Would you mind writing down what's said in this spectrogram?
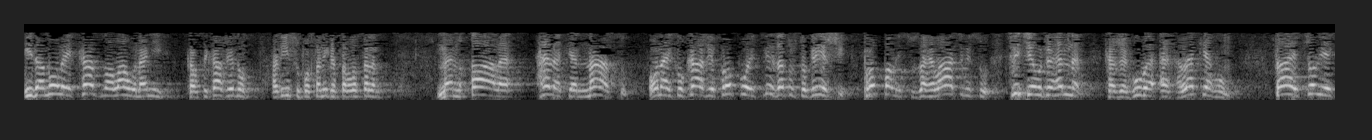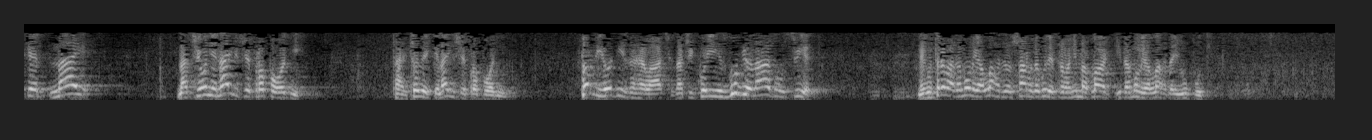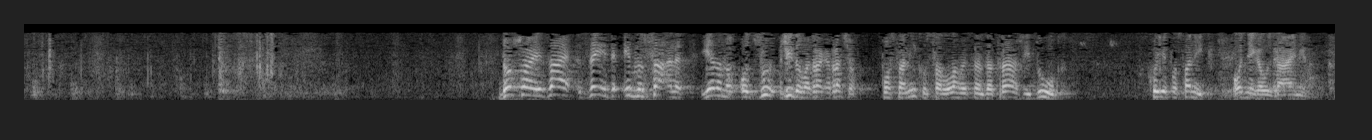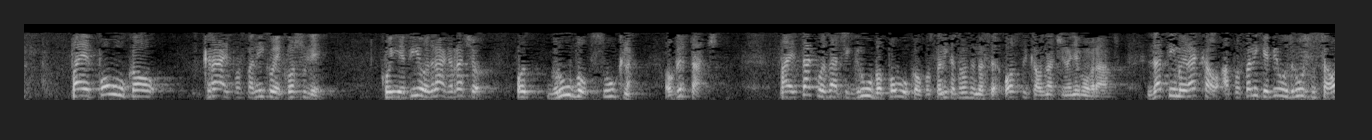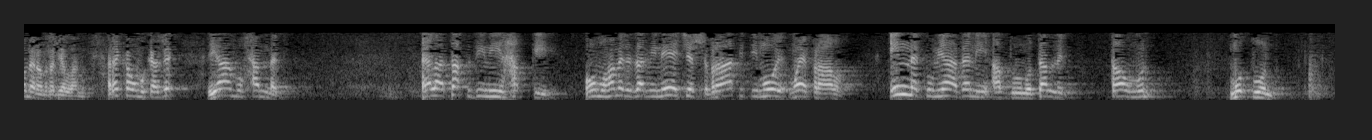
i da mole kaznu Allahu na njih. Kao se kaže jednom hadisu poslanika sa Allahom, Men kale heleke nasu. Onaj ko kaže propoje svijet zato što griješi. Propali su, zahelačili su, svi će u džehennem. Kaže huve ehlekehum. Taj čovjek je naj... Znači on je najviše propao od njih. Taj čovjek je najviše propao od njih. Prvi od njih zahelače. Znači koji je izgubio nadu u svijet. Nego treba da moli Allah za šanu da bude prema njima blag i da moli Allah da ih uputi. došao je Zaid ibn Sa'anet, jedan od židova, draga braćo, poslaniku sallallahu alaihi sallam, da traži dug koji je poslanik od njega uzajemio. Pa je povukao kraj poslanikove košulje, koji je bio, draga braćo, od grubog sukna, ogrtač. Pa je tako, znači, grubo povukao poslanika sa da se oslikao, znači, na njegovom vratu. Zatim mu je rekao, a poslanik je bio u društvu sa Omerom, radijalama, rekao mu, kaže, ja Muhammed, ela takdini haki, o Muhammed, zar mi nećeš vratiti moj, moje pravo? Innekum ja veni Abdul Mutallib kaumun mutlun.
